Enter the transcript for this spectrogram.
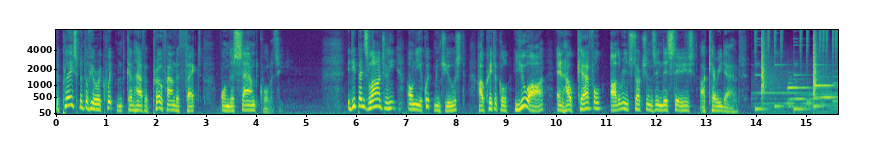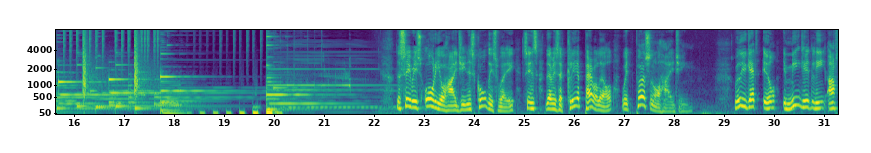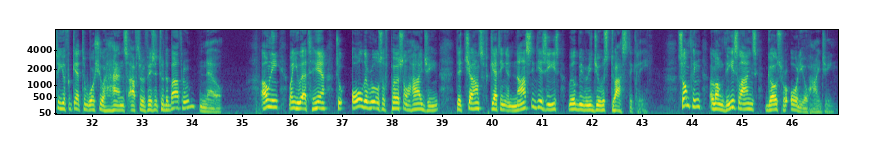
The placement of your equipment can have a profound effect on the sound quality. It depends largely on the equipment used, how critical you are and how careful other instructions in this series are carried out. The series Audio Hygiene is called this way since there is a clear parallel with personal hygiene. Will you get ill immediately after you forget to wash your hands after a visit to the bathroom? No. Only when you adhere to all the rules of personal hygiene the chance of getting a nasty disease will be reduced drastically. Something along these lines goes for audio hygiene.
